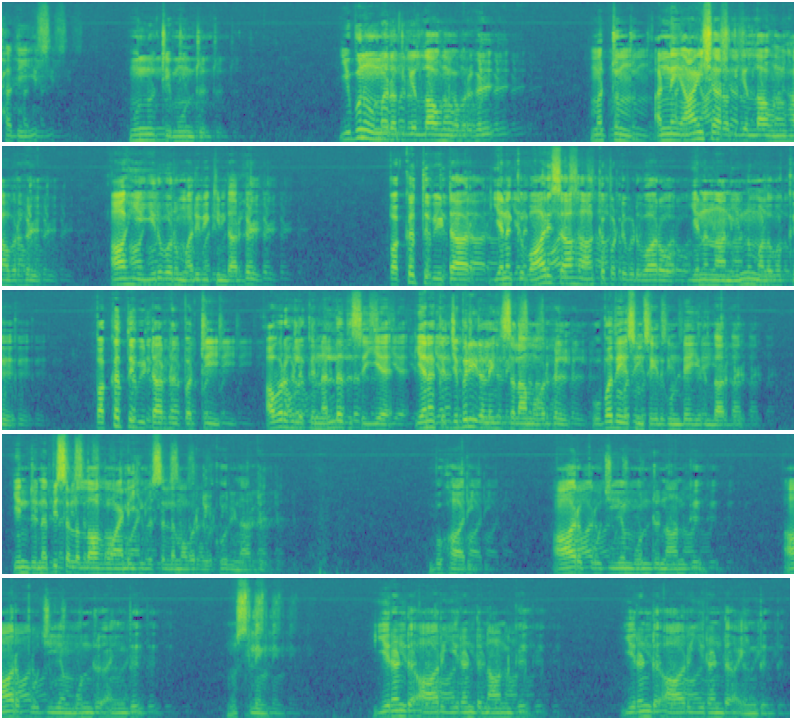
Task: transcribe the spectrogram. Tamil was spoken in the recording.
ஹதீஸ். முன்னூற்றி மூன்று. இபுன் உமர் ரதி அல்லாஹுன் அவர்கள் மற்றும் அன்னை ஆயிஷா ரதி அல்லாஹுன் அவர்கள் ஆகிய இருவரும் அறிவிக்கின்றார்கள் பக்கத்து வீட்டார் எனக்கு வாரிசாக ஆக்கப்பட்டு விடுவாரோ என நான் இன்னும் அளவுக்கு பக்கத்து வீட்டார்கள் பற்றி அவர்களுக்கு நல்லது செய்ய எனக்கு ஜிப்ரீல் அலிஹலாம் அவர்கள் உபதேசம் செய்து கொண்டே இருந்தார்கள் என்று நபி சொல்லாஹு அலிஹி வசல்லம் அவர்கள் கூறினார்கள். புகாரி. ஆறு பூஜ்ஜியம் ஒன்று நான்கு ஆறு பூஜ்ஜியம் ஒன்று ஐந்து முஸ்லிம். இரண்டு ஆறு இரண்டு நான்கு இரண்டு ஆறு இரண்டு ஐந்து.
